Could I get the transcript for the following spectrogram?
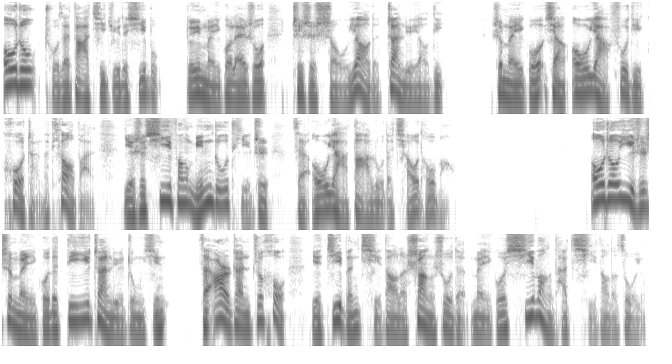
欧洲处在大棋局的西部，对于美国来说，这是首要的战略要地，是美国向欧亚腹地扩展的跳板，也是西方民主体制在欧亚大陆的桥头堡。欧洲一直是美国的第一战略重心，在二战之后也基本起到了上述的美国希望它起到的作用。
